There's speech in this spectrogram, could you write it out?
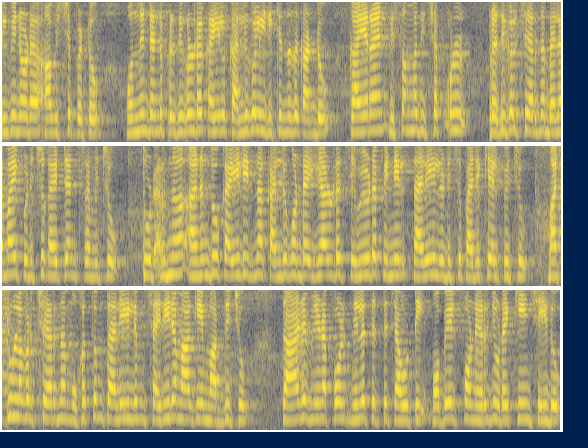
എൽവിനോട് ആവശ്യപ്പെട്ടു. ഒന്നും രണ്ട് പ്രതികളുടെ കയ്യിൽ കല്ലുകൾ ഇരിക്കുന്നത് കണ്ടു. കയറാൻ വിസമ്മതിച്ചപ്പോൾ പ്രതികൾ ചേർന്ന് ബലമായി പിടിച്ചു കയറ്റാൻ ശ്രമിച്ചു. തുടർന്ന് അനന്തു കയ്യിലിരുന്ന കല്ലുകൊണ്ട് ഇയാളുടെ ചെവിയുടെ പിന്നിൽ തലയിലിടിച്ച് പരിക്കേൽപ്പിച്ചു. മറ്റുള്ളവർ ചേർന്ന് മുഖത്തും തലയിലും ശരീരമാകെ മർദ്ദിച്ചു. താഴെ വീണപ്പോൾ നിലത്തിട്ട് ചവിട്ടി മൊബൈൽ ഫോൺ എറിഞ്ഞുടയ്ക്കുകയും ചെയ്തു.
